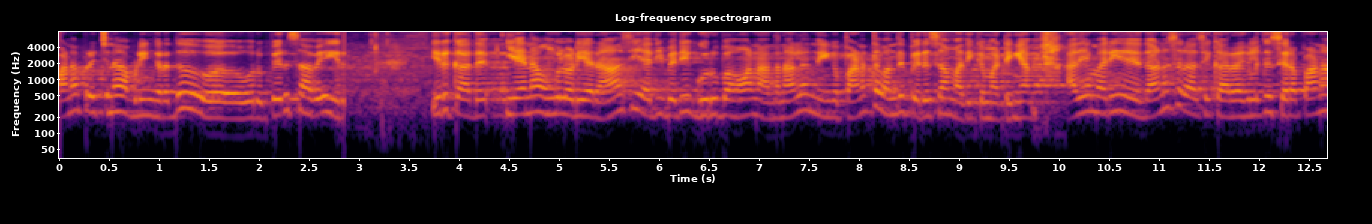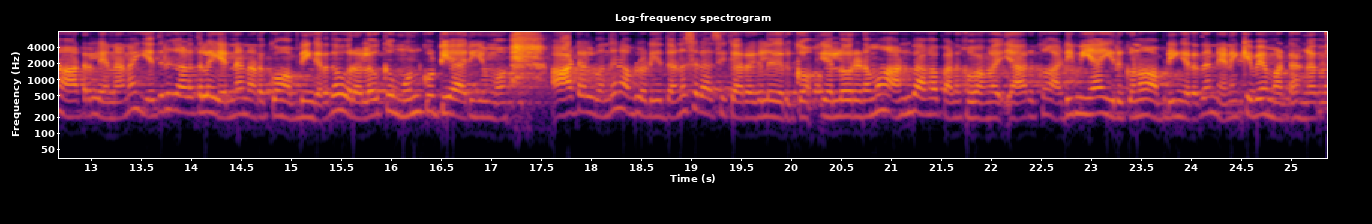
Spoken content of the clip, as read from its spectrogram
பண பிரச்சனை அப்படிங்கிறது ஒரு பெருசாகவே இரு இருக்காது. ஏன்னா உங்களுடைய ராசி அதிபதி குரு பகவான். அதனால் நீங்கள் பணத்தை வந்து பெருசாக மதிக்க மாட்டீங்க. அதே மாதிரி தனுசு ராசிக்காரர்களுக்கு சிறப்பான ஆற்றல் என்னன்னா எதிர்காலத்தில் என்ன நடக்கும் அப்படிங்கிறத ஓரளவுக்கு முன்கூட்டியே அறியும். ஆற்றல் வந்து நம்மளுடைய தனுசு ராசிக்காரர்களும் இருக்கும். எல்லோரிடமும் அன்பாக பழகுவாங்க. யாருக்கும் அடிமையாக இருக்கணும் அப்படிங்கிறத நினைக்கவே மாட்டாங்க.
